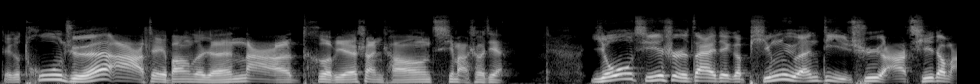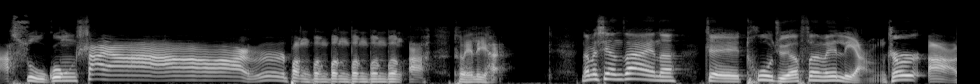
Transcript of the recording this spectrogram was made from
这个突厥啊，这帮子人那特别擅长骑马射箭。尤其是在这个平原地区啊，骑着马速攻杀呀，嘣嘣嘣嘣嘣嘣啊，特别厉害。那么现在呢，这突厥分为两支啊，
